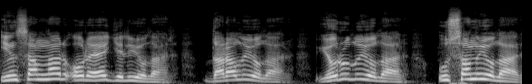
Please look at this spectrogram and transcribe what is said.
İnsanlar oraya geliyorlar daralıyorlar, yoruluyorlar, usanıyorlar.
